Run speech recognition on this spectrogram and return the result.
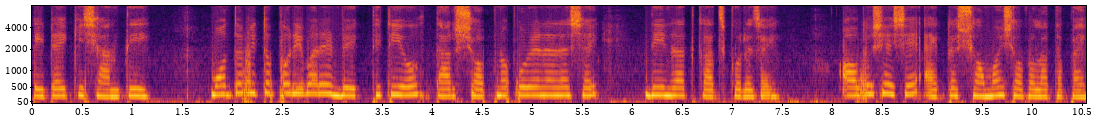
এটাই কি শান্তি? মধ্যবিত্ত পরিবারের ব্যক্তিটিও তার স্বপ্ন পূরণের আশায় দিনরাত কাজ করে যায়। অবশেষে একটা সময় সফলতা পায়।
